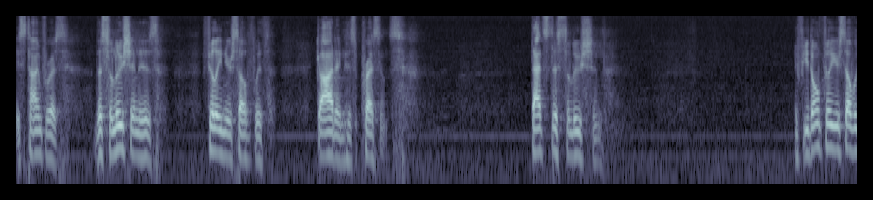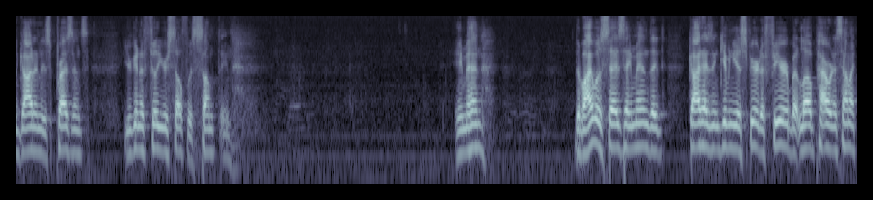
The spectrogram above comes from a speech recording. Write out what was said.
It's time for us. The solution is filling yourself with God and His presence. That's the solution. If you don't fill yourself with God and His presence, you're going to fill yourself with something. Amen. The Bible says, Amen, that God hasn't given you a spirit of fear, but love, power, and a sound mind.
